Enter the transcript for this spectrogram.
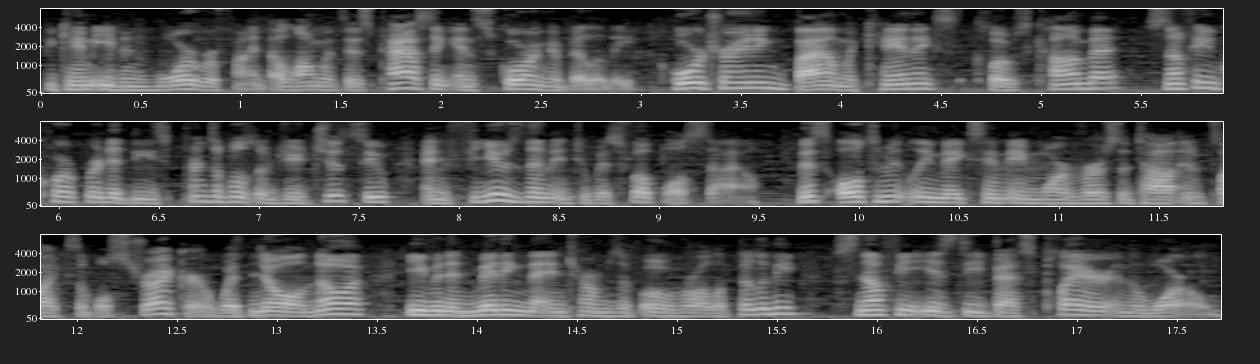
became even more refined, along with his passing and scoring ability. Core training, biomechanics, close combat, Snuffy incorporated these principles of Jujitsu and fused them into his football style. This ultimately makes him a more versatile and flexible striker, with Noel Noa even admitting admitting that in terms of overall ability, Snuffy is the best player in the world.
